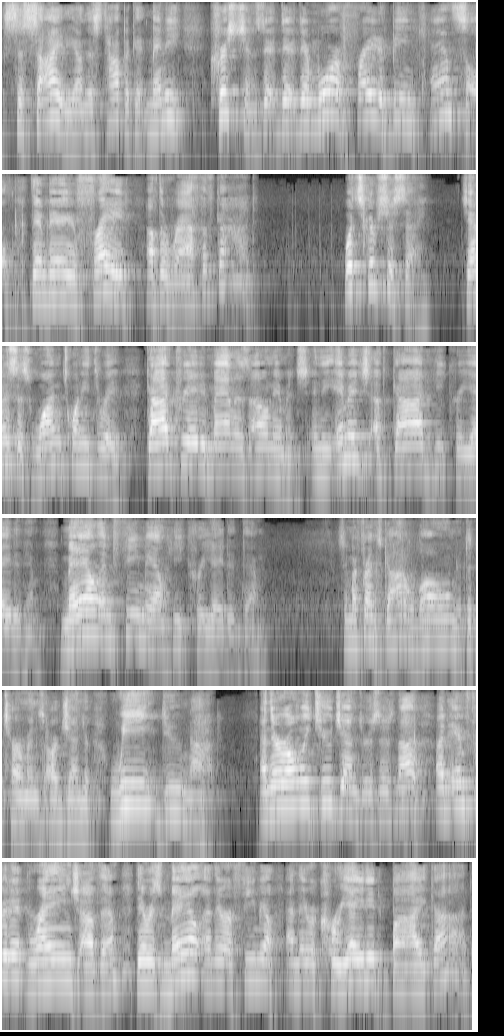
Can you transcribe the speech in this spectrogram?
society on this topic many Christians, they're, they're, they're more afraid of being canceled than they're afraid of the wrath of God. What Scripture say? Genesis 1:23. God created man in his own image. In the image of God he created him. Male and female he created them. See, my friends, God alone determines our gender. We do not. And there are only two genders. There's not an infinite range of them. There is male and there are female, and they were created by God.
